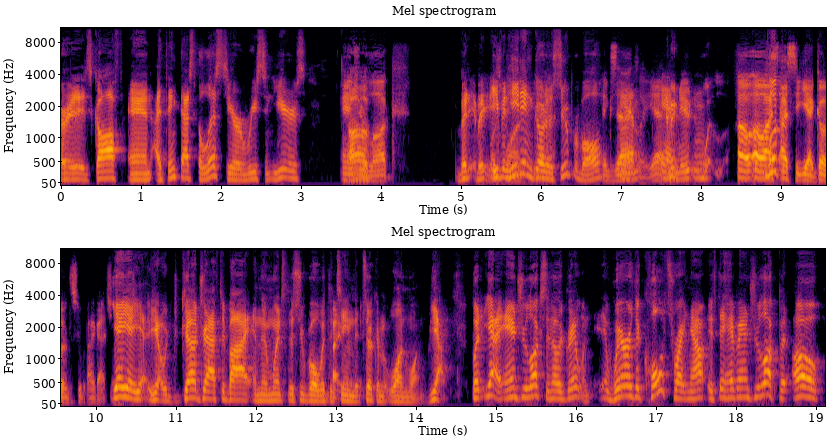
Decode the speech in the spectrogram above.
or it's Goff, and I think that's the list here in recent years. Andrew Uh, Luck. But but Was even he didn't go to the Super Bowl. Exactly. Cam, yeah. Cam I mean, Newton. w- Oh, oh, Look- I, I see. Yeah, go to the Super. I got you. Yeah, yeah, yeah. yeah. Got drafted by and then went to the Super Bowl with the Right, team right, that took him at 1 1. Yeah. But yeah, Andrew Luck's another great one. Where are the Colts right now if they have Andrew Luck? But oh,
